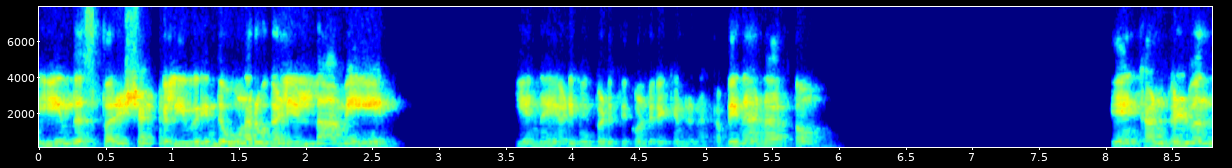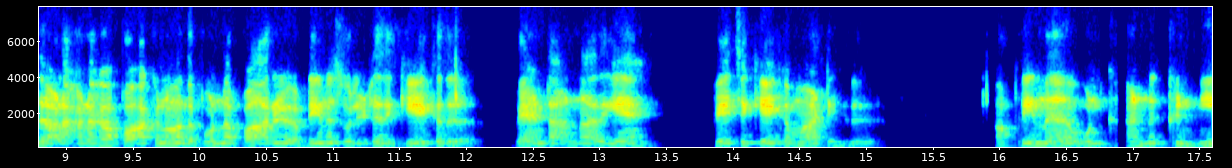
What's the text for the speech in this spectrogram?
இந்த ஸ்பரிஷங்கள் இவ இந்த உணர்வுகள் எல்லாமே என்னை அடிமைப்படுத்திக் கொண்டிருக்கின்றன. அப்படின்னா என்ன அர்த்தம்? என் கண்கள் வந்து அழகழகா பார்க்கணும் அந்த பொண்ணை பாரு அப்படின்னு சொல்லிட்டு அது கேட்குது வேண்டான்னா அது ஏன் பேச்சை கேட்க மாட்டேங்குது. அப்படின்னு உன் கண்ணுக்கு நீ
